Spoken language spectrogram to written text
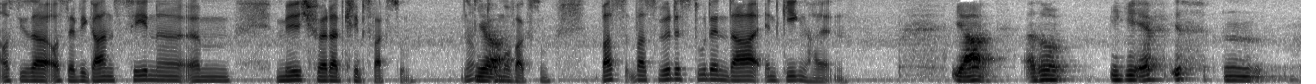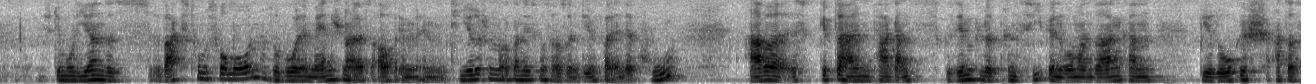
aus dieser, aus der veganen Szene. Ähm, Milch fördert Krebswachstum, ne? ja. Tumorwachstum. Was, was würdest du denn da entgegenhalten? Ja, also IGF ist ein stimulierendes Wachstumshormon, sowohl im Menschen als auch im, im, tierischen Organismus, also in dem Fall in der Kuh. Aber es gibt da halt ein paar ganz simple Prinzipien, wo man sagen kann, biologisch hat das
